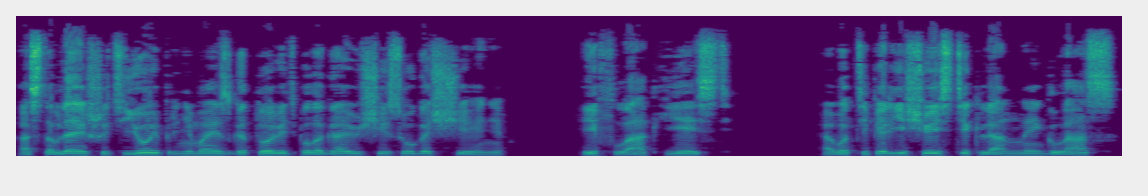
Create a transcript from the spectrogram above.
оставляя шитье и принимаясь готовить полагающиеся угощения. И флаг есть. А вот теперь еще и стеклянный глаз.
